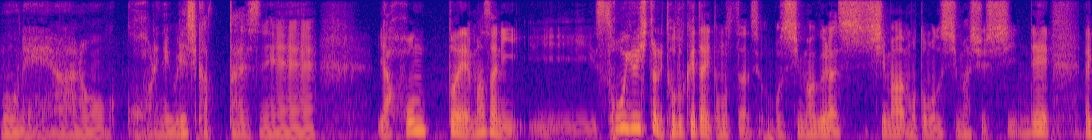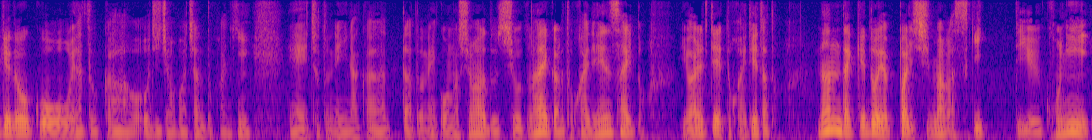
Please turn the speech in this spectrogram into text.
もうね、あの、これね、嬉しかったですね。いや、ほんとね、まさに、そういう人に届けたいと思ってたんですよ。もう島暮らし、島、もともと島出身で、だけど、こう、親とか、おじいちゃん、おばあちゃんとかに、えー、ちょっとね、田舎だとね、この島だと仕事ないから都会で返済と言われて、都会出たと。なんだけど、やっぱり島が好きっていう子に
